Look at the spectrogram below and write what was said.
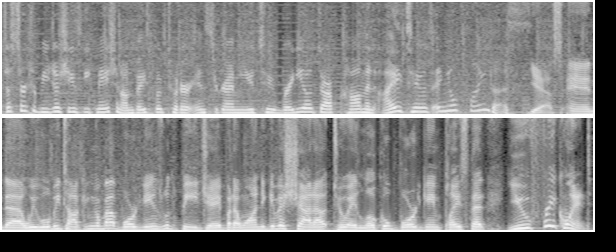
just search for BJ Shea's Geek Nation on Facebook, Twitter, Instagram, YouTube, radio.com, and iTunes, and you'll find us. Yes, and uh, we will be talking about board games with BJ, but I wanted to give a shout out to a local board game place that you frequent.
